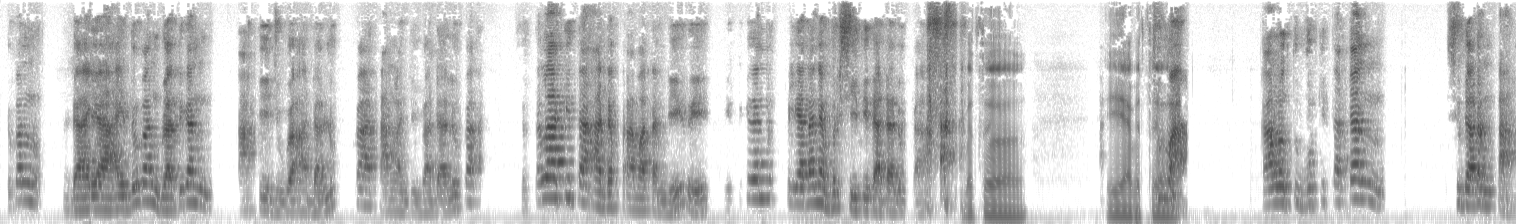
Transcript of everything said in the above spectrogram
itu kan daya itu kan berarti kan kaki juga ada luka tangan juga ada luka setelah kita ada perawatan diri itu kan kelihatannya bersih tidak ada luka Betul. Iya, betul. cuma kalau tubuh kita kan sudah rentan.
